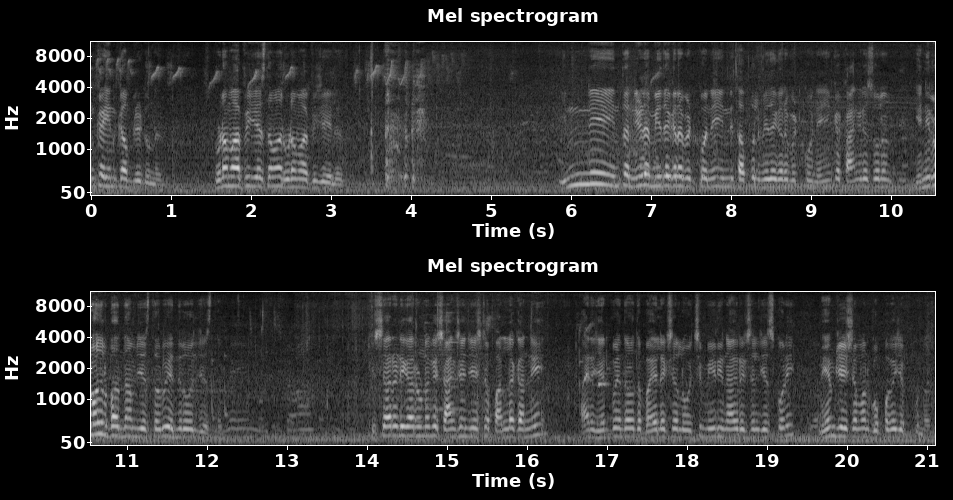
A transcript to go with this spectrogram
ఇంకా ఇన్కంప్లీట్ ఉన్నది. రుణమాఫీ చేస్తామా? రుణమాఫీ చేయలేదు. ఇన్ని ఇంత నీడ మీ దగ్గర పెట్టుకొని ఇన్ని తప్పులు మీ దగ్గర పెట్టుకొని ఇంకా కాంగ్రెస్ వాళ్ళని ఎన్ని రోజులు బదనాం చేస్తారు? ఎన్ని రోజులు చేస్తారు? కిషారెడ్డి గారు ఉండగా శాంక్షన్ చేసిన పనులకన్నీ ఆయన చనిపోయిన తర్వాత బై ఎలక్షన్లు వచ్చి మీరు ఇనాగ్రేషన్లు చేసుకొని మేము చేసామని గొప్పగా చెప్పుకున్నారు.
